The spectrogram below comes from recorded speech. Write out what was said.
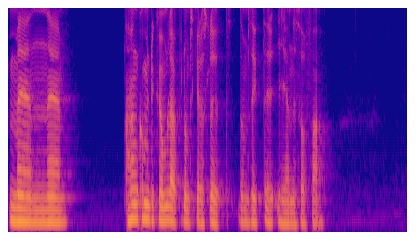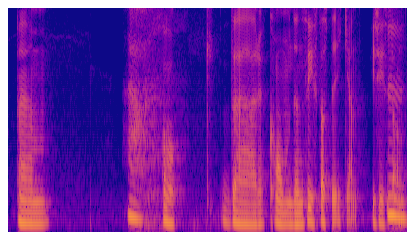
Men eh, han kommer till Kumla för de ska göra slut. De sitter i hennes soffa. Ehm, Ah. och där kom den sista spiken i kistan. Mm.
